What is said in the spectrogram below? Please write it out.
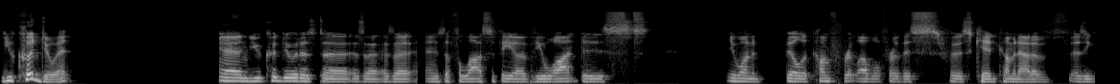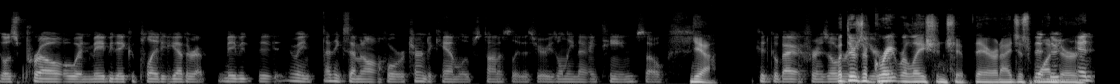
you could do it and you could do it as a as a as a as a philosophy of you want this you want to build a comfort level for this for this kid coming out of as he goes pro and maybe they could play together maybe i mean i think seminoff will return to kamloops honestly this year. He's only 19 so yeah. he could go back for his own but there's a great relationship there and i just wonder and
